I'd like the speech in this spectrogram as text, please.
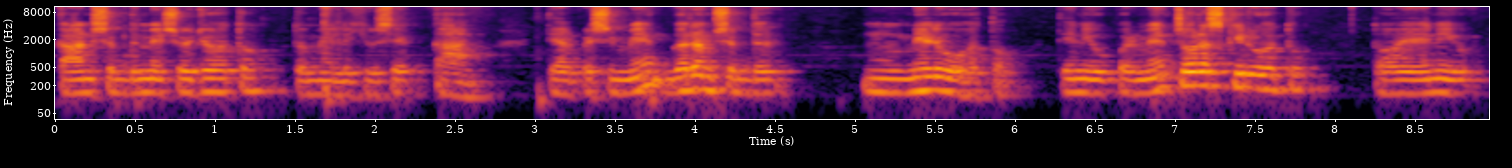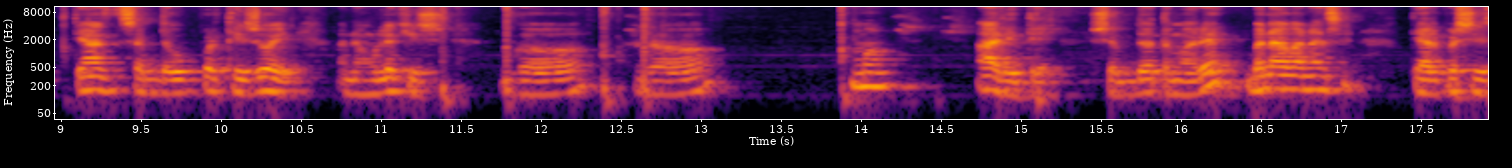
કાન શબ્દ મેં શોધ્યો હતો, તો મેં લખ્યું છે કાન. ત્યાર પછી મેં ગરમ શબ્દ મેળવ્યો હતો. તેની ઉપર મેં ચોરસ કર્યું હતું. તો હવે એની ત્યાં શબ્દ ઉપરથી જોઈ અને હું લખીશ, ગ, ર, મ. આ રીતે શબ્દ તમારે બનાવવાના છે. ત્યાર પછી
